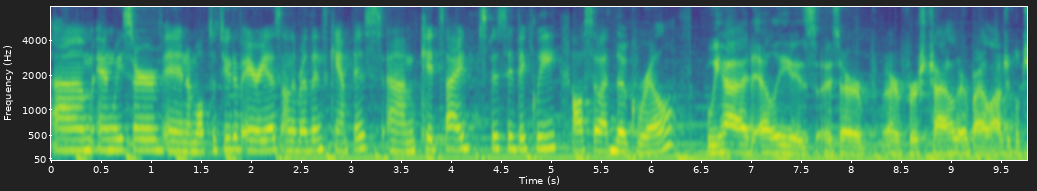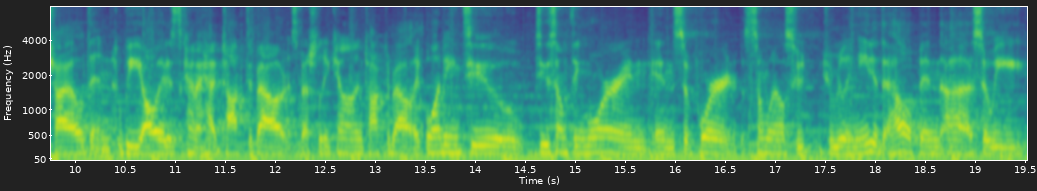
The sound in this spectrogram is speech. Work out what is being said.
Um, and we serve in a multitude of areas on the Redlands campus, um, Kidside specifically, also at the Grill. We had Ellie as, as our, our first child, our biological child, and we always kind of had talked about, especially Kellen, talked about like wanting to do something more and, and support someone else who, who really needed the help. And uh, so we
